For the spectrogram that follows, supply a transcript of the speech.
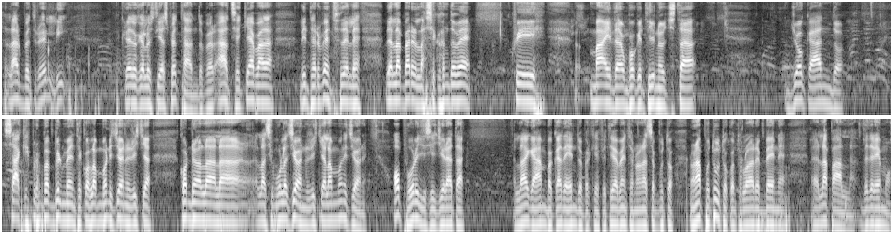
L'arbitro è lì. Credo che lo stia aspettando per, anzi chiama l'intervento della Barella secondo me qui Maida un pochettino ci sta giocando sa che probabilmente con l'ammonizione rischia con la, la, la simulazione rischia l'ammonizione oppure gli si è girata la gamba cadendo perché effettivamente non ha, saputo, non ha potuto controllare bene eh, la palla. Vedremo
